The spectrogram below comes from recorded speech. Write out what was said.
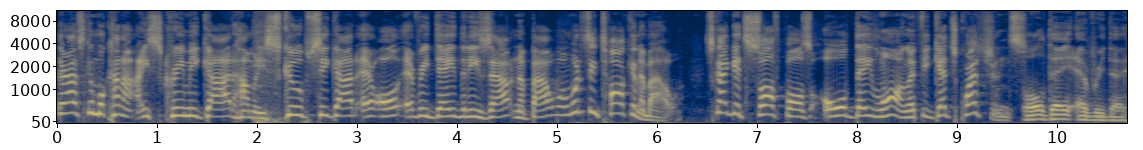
They're asking what kind of ice cream he got, how many scoops he got all every day that he's out and about. Well, what is he talking about? This guy gets softballs all day long if he gets questions. All day, every day.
